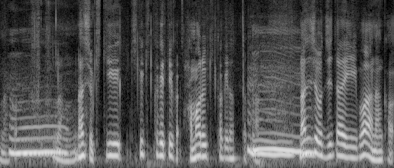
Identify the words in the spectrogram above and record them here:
なんか、うん。ラジオ聞き聞くきっかけっていうかハマるきっかけだったかな、うん。ラジオ自体はなんか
